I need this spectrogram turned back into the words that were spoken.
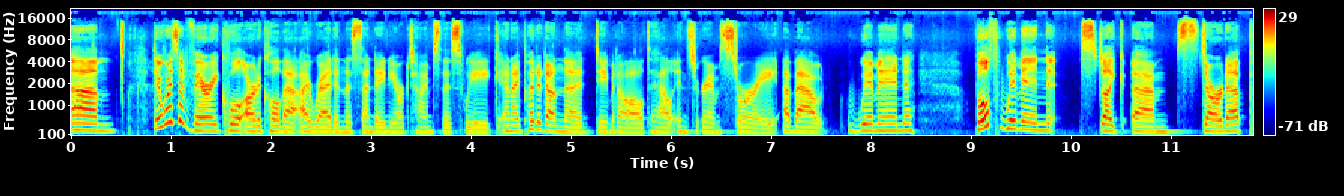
Um, there was a very cool article that I read in the Sunday New York Times this week, and I put it on the Damn It All to Hell Instagram story about women, both women like um, startup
